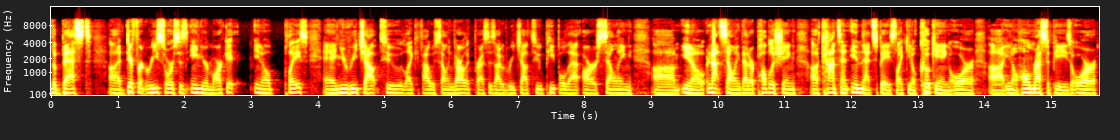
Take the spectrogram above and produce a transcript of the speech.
the best uh, different resources in your market you know place and you reach out to like if i was selling garlic presses i would reach out to people that are selling um, you know not selling that are publishing uh, content in that space like you know cooking or uh, you know home recipes or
